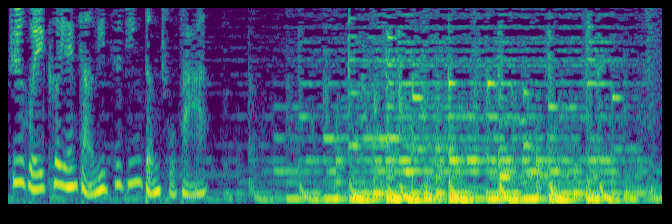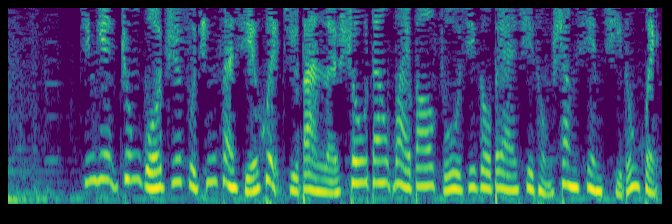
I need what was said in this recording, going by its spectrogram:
追回科研奖励资金等处罚。今天，中国支付清算协会举办了收单外包服务机构备案系统上线启动会，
